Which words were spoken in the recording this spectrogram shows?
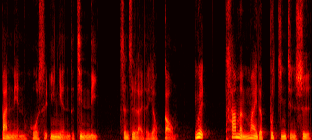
半年或是一年的净利，甚至来的要高，因为他们卖的不仅仅是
